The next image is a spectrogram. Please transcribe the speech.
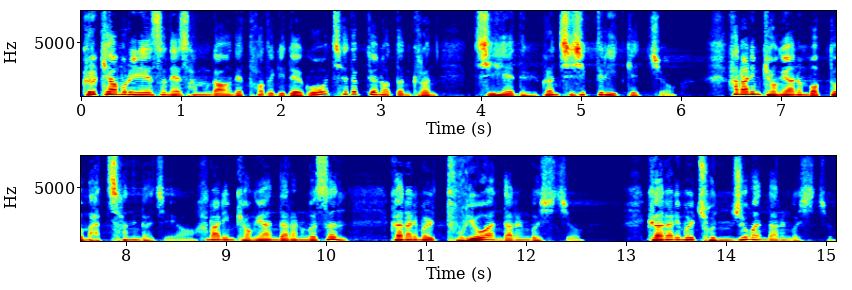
그렇게 함으로 인해서 내 삶 가운데 터득이 되고 체득되는 어떤 그런 지혜들, 그런 지식들이 있겠죠. 하나님 경외하는 법도 마찬가지예요. 하나님 경외한다라는 것은 그 하나님을 두려워한다는 것이죠. 그 하나님을 존중한다는 것이죠.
